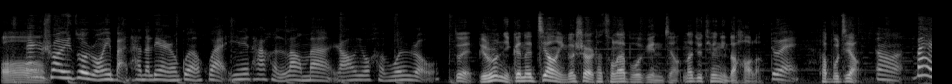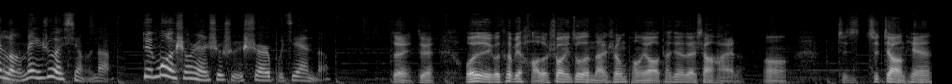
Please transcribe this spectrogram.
哦，但是双鱼座容易把他的恋人惯坏，因为他很浪漫，然后又很温柔。对，比如说你跟他犟一个事儿，他从来不会给你犟，那就听你的好了，对，他不犟。嗯，外冷内热型的，对陌生人是属于视而不见的。对对，我有一个特别好的双鱼座的男生朋友，他现在在上海呢，嗯，这这这两天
